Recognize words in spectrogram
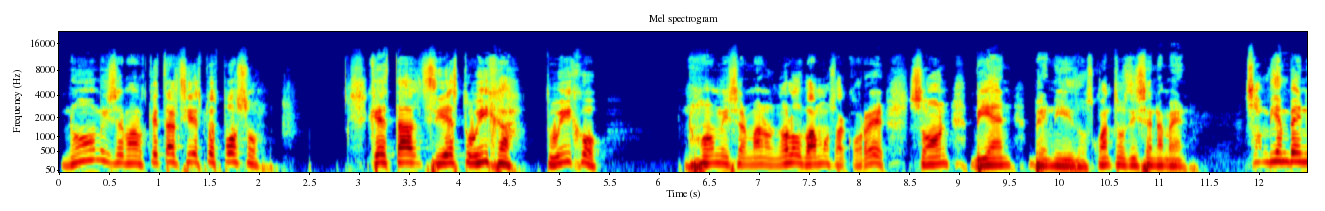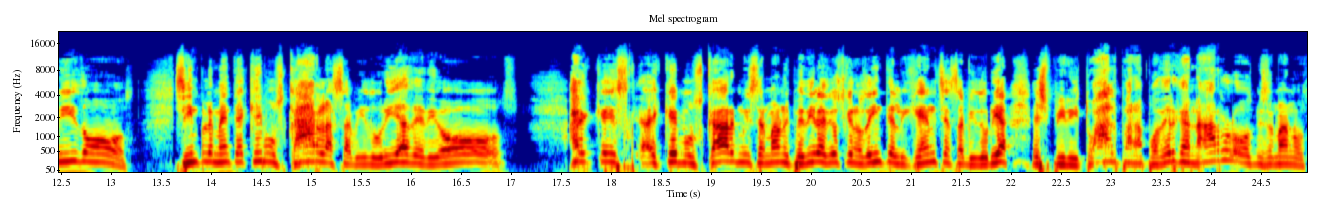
No, mis hermanos. ¿Qué tal si es tu esposo? ¿Qué tal si es tu hija? Tu hijo. No, mis hermanos, no los vamos a correr. Son bienvenidos. ¿Cuántos dicen amén? Son bienvenidos. Simplemente hay que buscar la sabiduría de Dios. Hay que, hay que buscar, mis hermanos, y pedirle a Dios que nos dé inteligencia, sabiduría espiritual para poder ganarlos, mis hermanos.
